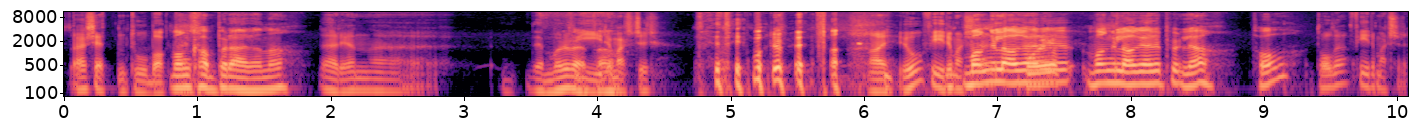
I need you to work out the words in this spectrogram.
Så er Skjetten to bak. Hvor mange kamper er det igjen, da? Det er igjen eh, Det må du vite. fire matcher. det må du vite. Nei, jo, fire matcher. Mange lag er, i- mange lag er i pulja? Tolv? Tolv, ja. Fire matcher.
